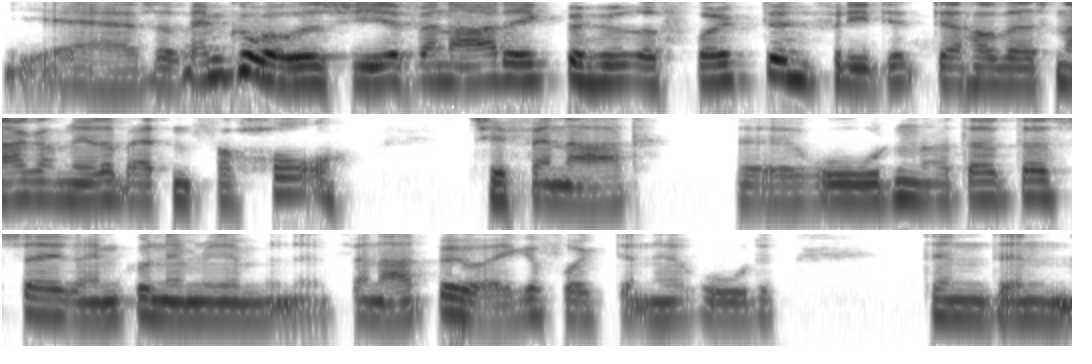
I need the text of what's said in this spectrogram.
Ja, altså Remco var ude og sige, at Fanart ikke behøvede at frygte, fordi det, der har været snak om netop, at den for hård til Fanart øh, ruten, og der, der sagde Remco nemlig, at Fanart øh, behøver ikke at frygte den her rute. Den, den,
